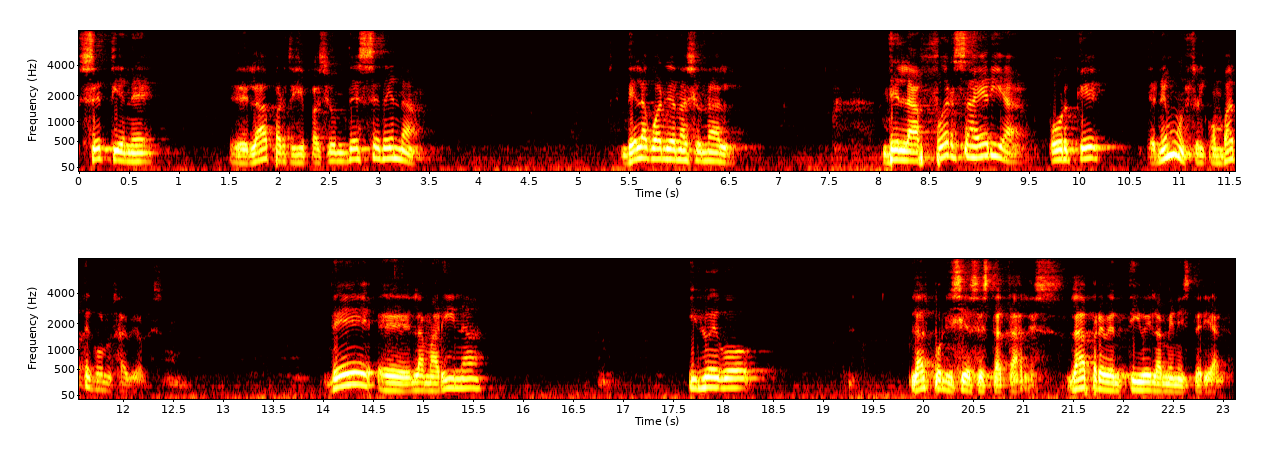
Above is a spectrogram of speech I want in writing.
se tiene eh, la participación de Sedena, de la Guardia Nacional, de la Fuerza Aérea, porque tenemos el combate con los aviones, de eh, la Marina y luego las policías estatales, la preventiva y la ministerial.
